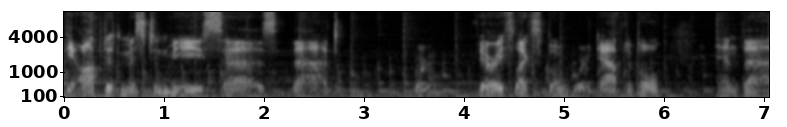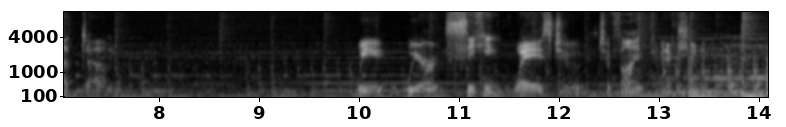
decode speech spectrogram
The optimist in me says that we're very flexible, we're adaptable, and that um, we we're seeking ways to to find connection.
